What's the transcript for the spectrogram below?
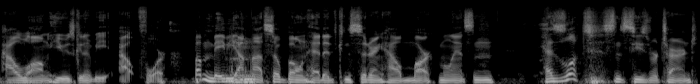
how long he was going to be out for. But maybe mm-hmm. I'm not so boneheaded considering how Mark Melancon has looked since he's returned.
